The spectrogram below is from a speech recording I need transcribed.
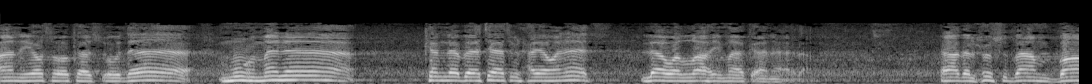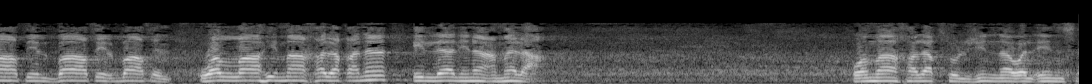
أن يترك سدى مهملا كالنباتات والحيوانات لا والله ما كان هذا. هذا الحسبان باطل باطل باطل. والله ما خلقنا إلا لنعمل. وما خلقت الجن والإنس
